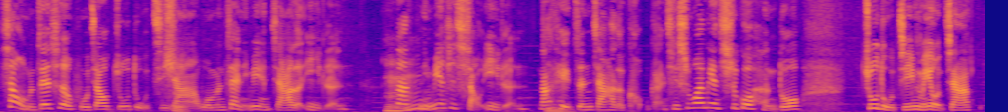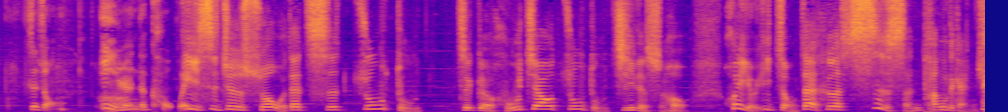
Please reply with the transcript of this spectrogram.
像我们这次的胡椒猪肚鸡啊，我们在里面加了薏仁，那里面是小薏仁，那可以增加它的口感。其实外面吃过很多猪肚鸡，没有加这种薏仁的口味。意思就是说，我在吃猪肚。这个胡椒猪肚鸡的时候，会有一种在喝四神汤的感觉，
